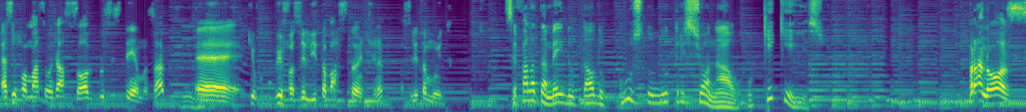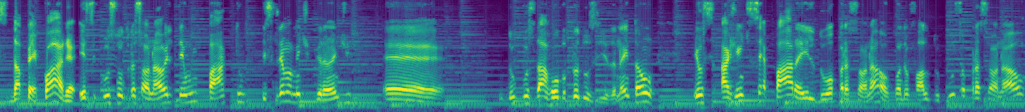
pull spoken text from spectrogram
essa informação já sobe para o sistema, sabe? Uhum. É, que facilita bastante, né? Facilita muito. Você fala também do tal do custo nutricional. O que, que é isso? Para nós da pecuária, esse custo nutricional ele tem um impacto extremamente grande é, do custo da roupa produzida, né? Então, eu, a gente separa ele do operacional. Quando eu falo do custo operacional,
